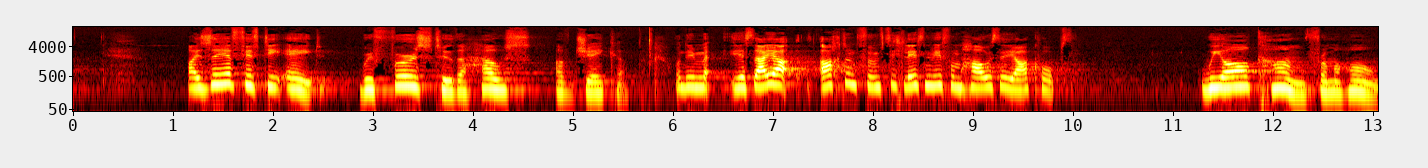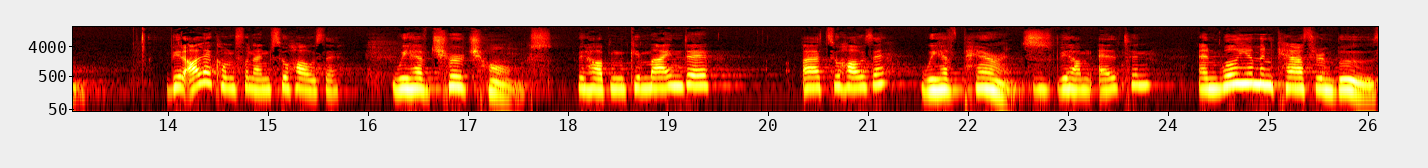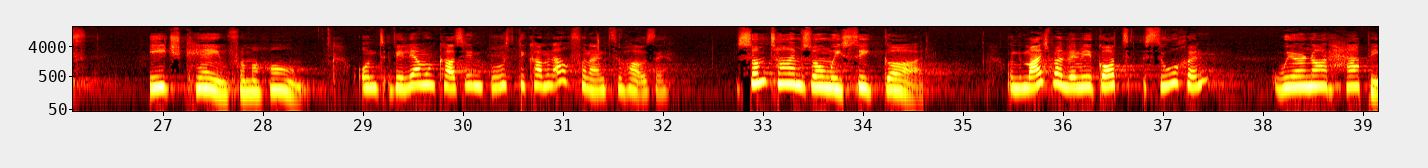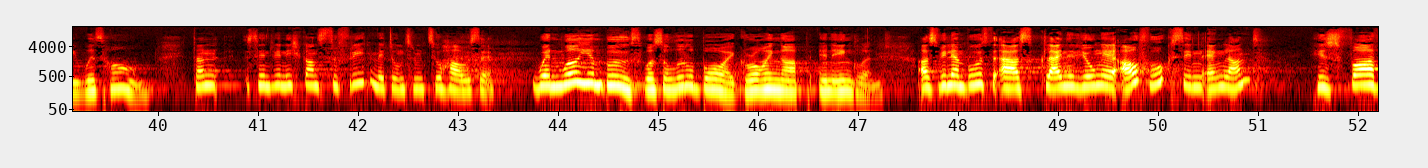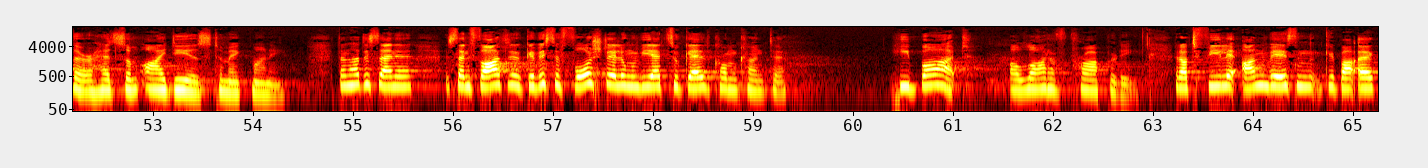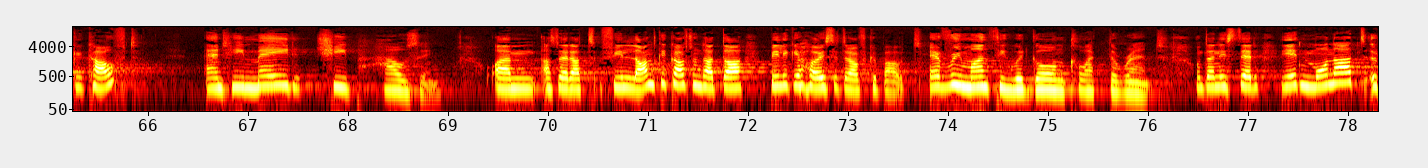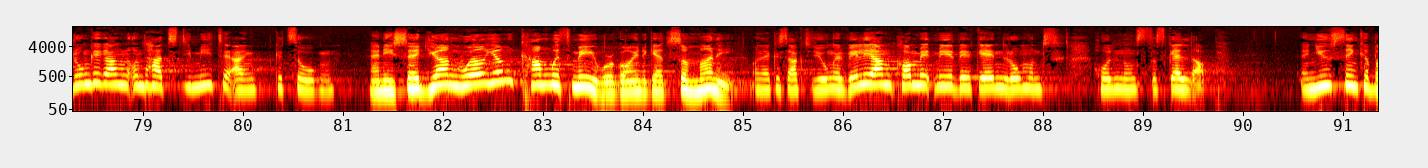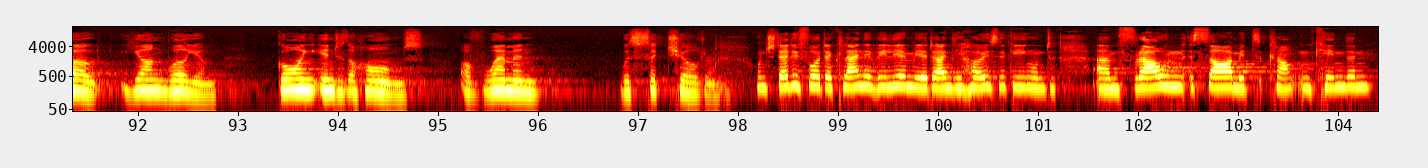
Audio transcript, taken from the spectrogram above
Isaiah 58 refers to the house of Jacob. Und im Jesaja 58 lesen wir vom Hause Jakobs. We all come from a home. Wir alle kommen von einem Zuhause. We have church homes. Wir haben Gemeinde äh, zu Hause, We have parents. wir haben Eltern. And William and Catherine Booth each came from a home. Und William und Catherine Booth, die kamen auch von einem Zuhause. Sometimes when we seek God, Und manchmal, wenn wir Gott suchen, we are not happy with home. dann sind wir nicht ganz zufrieden mit unserem Zuhause. When William Booth was a little boy growing up in England, Als William Booth als kleiner Junge aufwuchs in England, his father had some ideas to make money. dann hatte seine, sein Vater gewisse Vorstellungen, wie er zu Geld kommen könnte. He bought a lot of property Er hat viele Anwesen äh, gekauft. and he made cheap housing. Ähm, also er hat viel Land gekauft und hat da billige Häuser drauf gebaut. Every month he would go and collect the rent. Und dann ist er jeden Monat rumgegangen und hat die Miete eingezogen. And he said, Young William, come with me. We're going to get some money. Und er hat gesagt, junger William, komm mit mir, wir gehen rum und holen uns das Geld ab. And you think about young William going into the homes of women with sick children. Und stell dir vor, der kleine William, wie er da in die Häuser ging und ähm, Frauen sah mit kranken Kindern.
